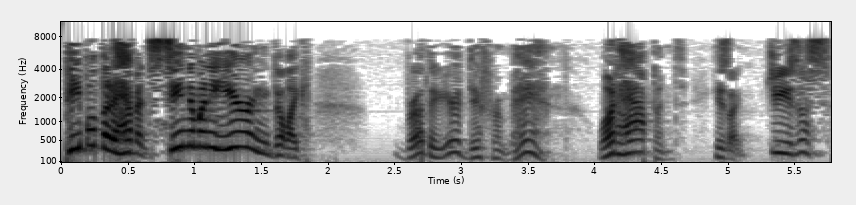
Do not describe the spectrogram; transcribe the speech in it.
People that haven't seen Him in a year and they're like, brother, you're a different man. What happened? He's like, Jesus.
